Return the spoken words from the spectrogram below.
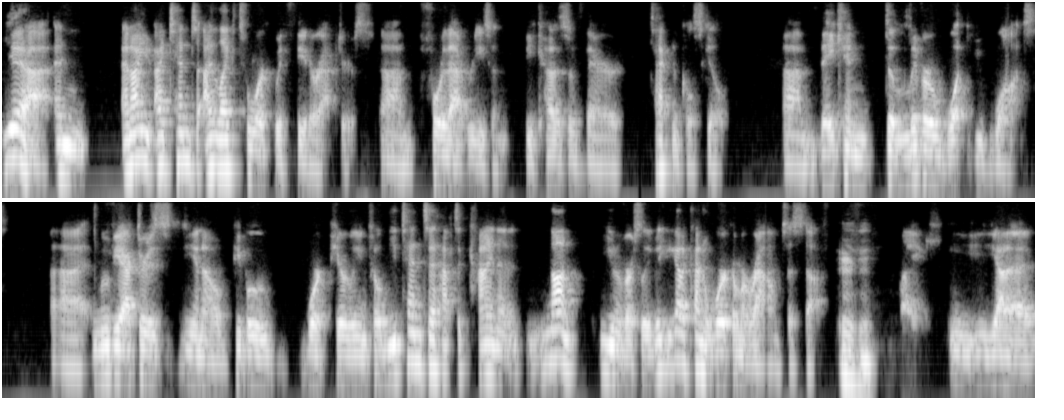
yeah and and I, I tend to i like to work with theater actors um, for that reason because of their technical skill um, they can deliver what you want uh, movie actors, you know, people who work purely in film, you tend to have to kind of not universally, but you got to kind of work them around to stuff. hmm Like you you gotta.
